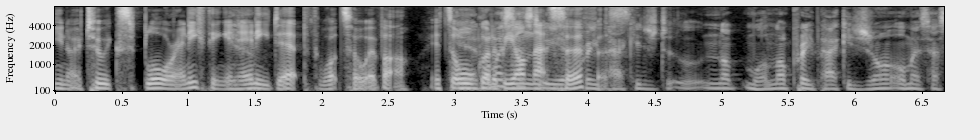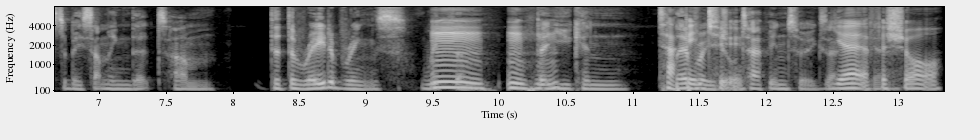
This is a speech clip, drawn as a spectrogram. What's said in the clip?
you know, to explore anything in Yeah. any depth whatsoever. It's Yeah, all it got to be on that be surface. Prepackaged, not well, not prepackaged. It almost has to be something that um that the reader brings with them Mm, mhm. that you can Tap leverage into. or tap into. Exactly. yeah, for sure.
